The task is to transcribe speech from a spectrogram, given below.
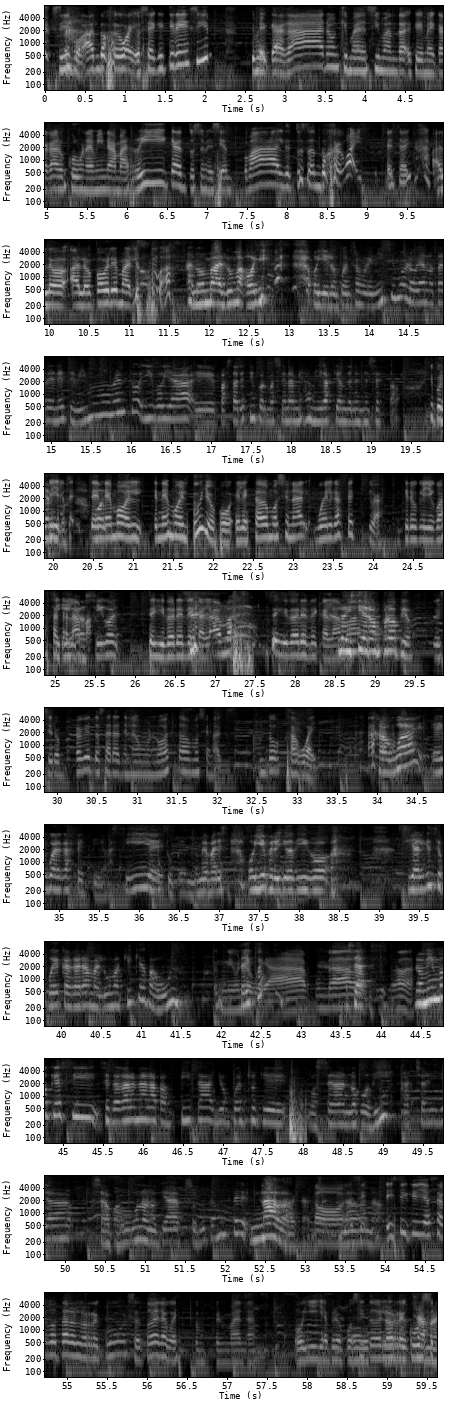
sí, pues ando Hawái. O sea, ¿qué quiere decir? Que me cagaron, que más encima anda, que me cagaron con una mina más rica, entonces me siento mal, entonces ando Hawái. ¿cachai? A lo, a lo pobre Maluma. A lo Maluma, oye, oye, lo encuentro buenísimo, lo voy a anotar en este mismo momento y voy a eh, pasar esta información a mis amigas que anden en ese estado. Sí, porque ya te- tenemos, el, tenemos el tuyo, po, el estado emocional, huelga afectiva. Creo que llegó hasta Sí, lo Calama. sigo, Seguidores de Calama, seguidores de Calama. lo hicieron propio. Lo hicieron propio, entonces ahora tenemos un nuevo estado emocional. Ando Hawái. Hawái es huelga afectiva, sí, es Sí. estupendo, me parece. Oye, pero yo digo, si alguien se puede cagar a Maluma, ¿qué queda para uno? Ni ¿Te una weá, nada, O sea, nada. Lo mismo que si se cagaron a la pampita, yo encuentro que, o sea, no podí, ¿cachai? Ya, o sea, para uno no queda absolutamente nada, ¿cachai? No, nada, sí, nada. ahí sí que ya se agotaron los recursos, toda la cuestión, hermana. Oye, y a propósito de Oh, los recursos.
